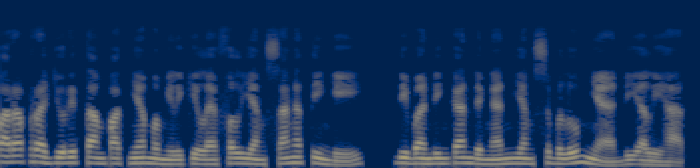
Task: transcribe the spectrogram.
Para prajurit tampaknya memiliki level yang sangat tinggi, dibandingkan dengan yang sebelumnya dia lihat.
